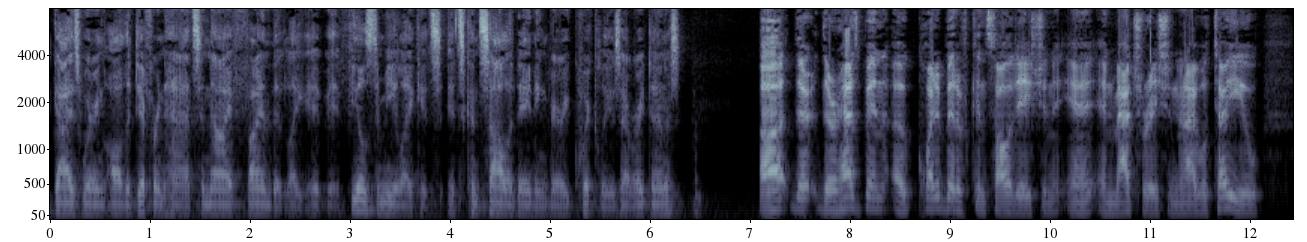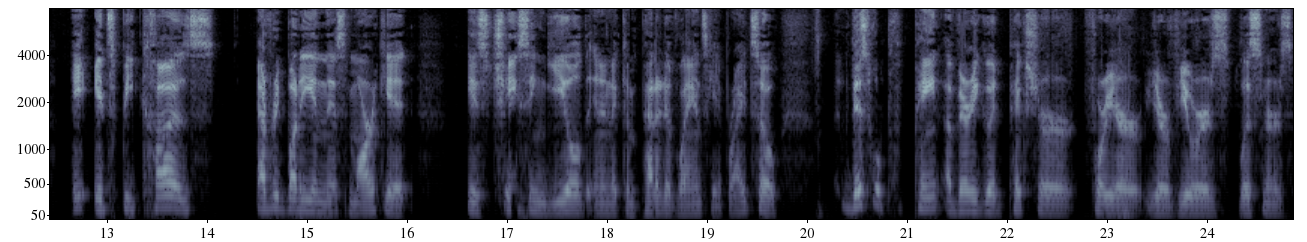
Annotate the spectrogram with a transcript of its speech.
guys wearing all the different hats, and now I find that like it, it feels to me like it's it's consolidating very quickly. Is that right, Dennis? Uh, there there has been a, quite a bit of consolidation and, and maturation, and I will tell you, it, it's because everybody in this market is chasing yield in a competitive landscape, right? So this will paint a very good picture for your your viewers, listeners.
